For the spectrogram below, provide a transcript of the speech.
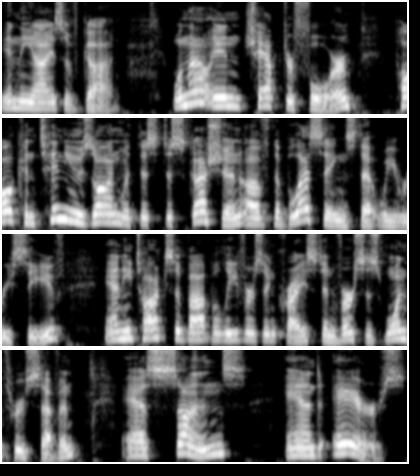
in the eyes of God. Well, now in chapter 4, Paul continues on with this discussion of the blessings that we receive, and he talks about believers in Christ in verses 1 through 7 as sons and heirs.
